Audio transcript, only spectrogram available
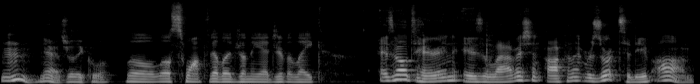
Mm, yeah, it's really cool. Little little swamp village on the edge of a lake. Esmeltaran is a lavish and opulent resort city of Amn,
